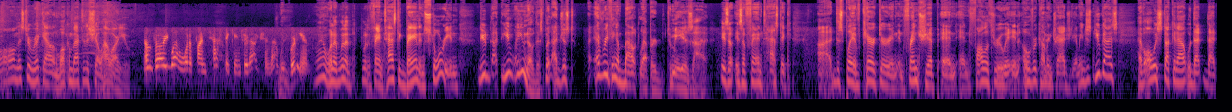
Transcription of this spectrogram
Oh, Mr. Rick Allen, welcome back to the show. How are you? I'm very well. What a fantastic introduction. That was brilliant. Well, what a what a what a fantastic band and story. And you you you know this, but I just everything about Leppard to me is uh, is a is a fantastic uh, display of character and, and friendship and and follow through in overcoming tragedy. I mean, just you guys have always stuck it out with that that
